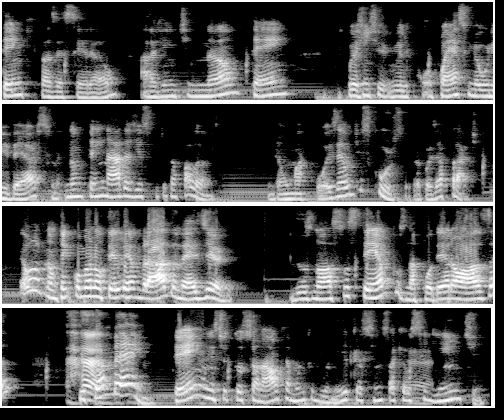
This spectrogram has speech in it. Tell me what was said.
tem que fazer serão, a gente não tem, porque a gente ele conhece o meu universo, né? não tem nada disso que tu está falando. Então uma coisa é o discurso, outra coisa é a prática. Eu não tem como eu não ter lembrado, né, Diego, dos nossos tempos na Poderosa, e também tem um institucional que é muito bonito, assim, só que é o é. seguinte:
